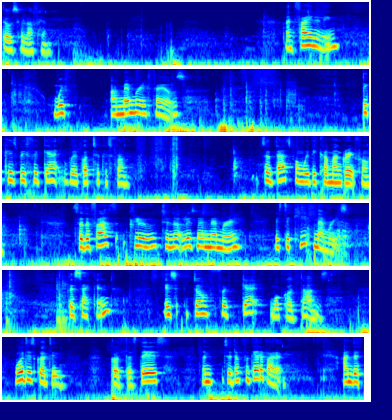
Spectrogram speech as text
those who love Him. And finally, with our memory fails because we forget where God took us from. So that's when we become ungrateful. So the first clue to not lose my memory is to keep memories. The second is don't forget what God does. What does God do? God does this, and so don't forget about it. And the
